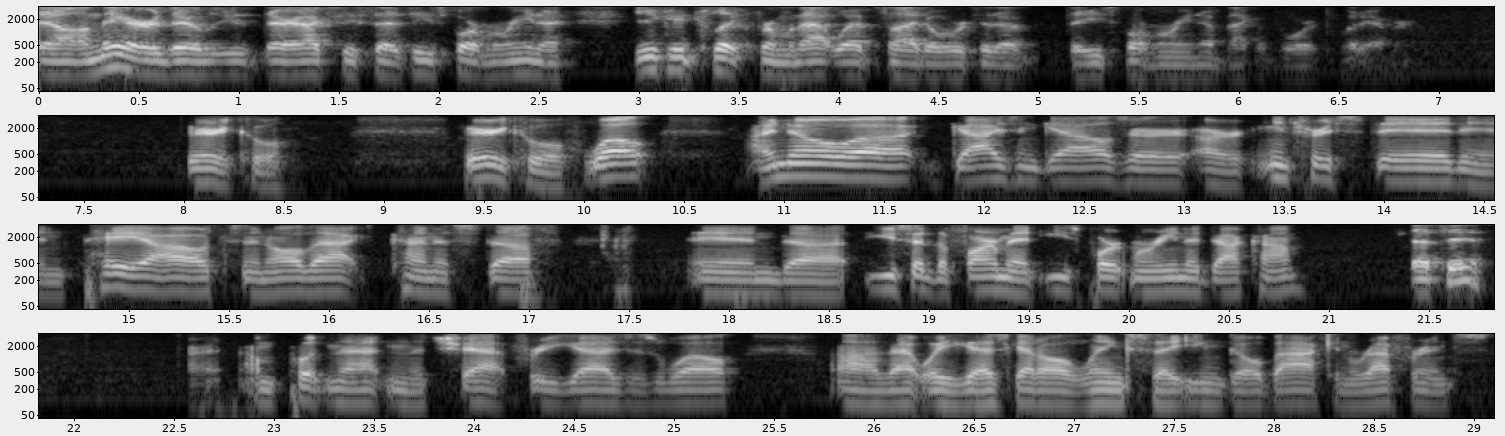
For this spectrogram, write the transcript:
on there, there, there actually says Eastport Marina. You can click from that website over to the, the Eastport Marina back and forth, whatever. Very cool. Very cool. Well, I know uh, guys and gals are, are interested in payouts and all that kind of stuff. And uh, you said the farm at eastportmarina.com. That's it. All right. I'm putting that in the chat for you guys as well. Uh, that way, you guys got all links that you can go back and reference.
